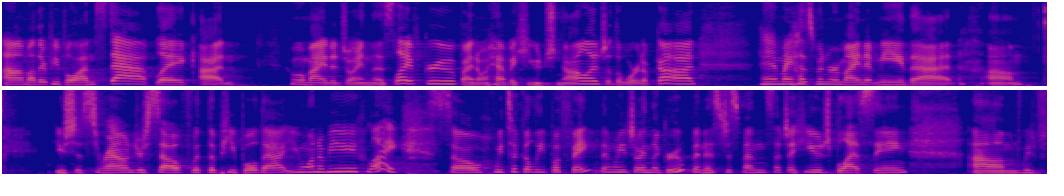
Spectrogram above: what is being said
Um, other people on staff. Like, on, who am I to join this life group? I don't have a huge knowledge of the Word of God. And my husband reminded me that um, you should surround yourself with the people that you want to be like. So we took a leap of faith and we joined the group, and it's just been such a huge blessing. Um, we've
